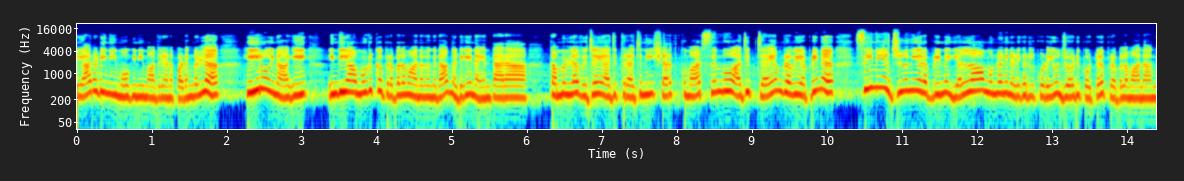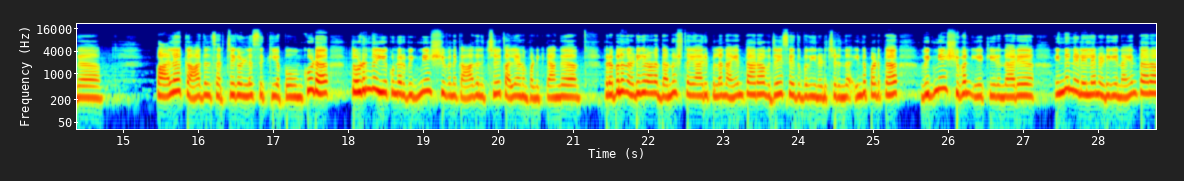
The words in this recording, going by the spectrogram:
யாரடி நீ மோகினி மாதிரியான படங்கள்ல ஹீரோயின் ஆகி இந்தியா முழுக்க பிரபலமானவங்க தான் நடிகை நயன்தாரா. தமிழ்ல விஜய் அஜித் ரஜினி சரத்குமார் சிம்பு அஜித் ஜெயம் ரவி அப்படின்னு சீனியர் ஜூனியர் அப்படின்னு எல்லா முன்னணி நடிகர்கள் கூடயும் ஜோடி போட்டு பிரபலமானாங்க. பல காதல் சர்ச்சைகள்ல சிக்கியப்பவும் கூட தொடர்ந்து இயக்குனர் விக்னேஷ் சிவனை காதலிச்சு கல்யாணம் பண்ணிக்கிட்டாங்க. பிரபல நடிகரான தனுஷ் தயாரிப்புல நயன்தாரா விஜய் சேதுபதி நடிச்சிருந்த இந்த படத்தை விக்னேஷ் சிவன் இயக்கியிருந்தாரு. இந்த நிலையில நடிகை நயன்தாரா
